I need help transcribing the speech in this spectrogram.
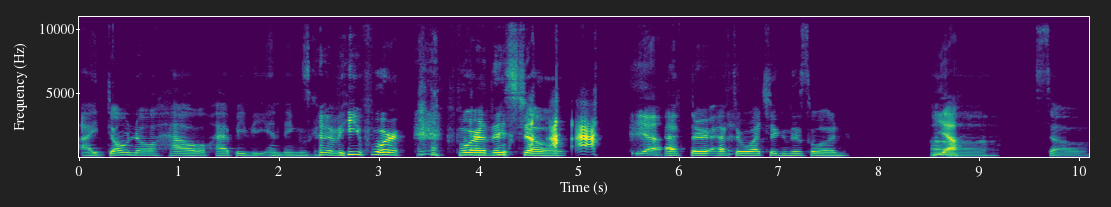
I don't know how happy the ending's gonna be for for this show yeah. after after watching this one. Yeah. Uh, so,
